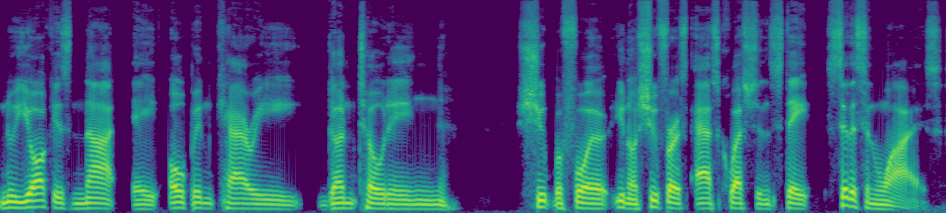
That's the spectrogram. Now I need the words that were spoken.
New York is not a open carry, gun toting, shoot before you know, shoot first, ask questions state, citizen wise.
